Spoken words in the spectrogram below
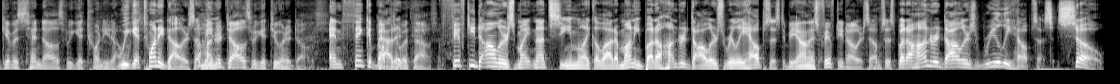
give us ten dollars, we get twenty dollars. We get twenty dollars. I mean, hundred dollars, we get two hundred dollars. And think about Up it. A thousand. Fifty dollars might not seem like a lot of money, but hundred dollars really helps us. To be honest, fifty dollars helps us, but hundred dollars really helps us. So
